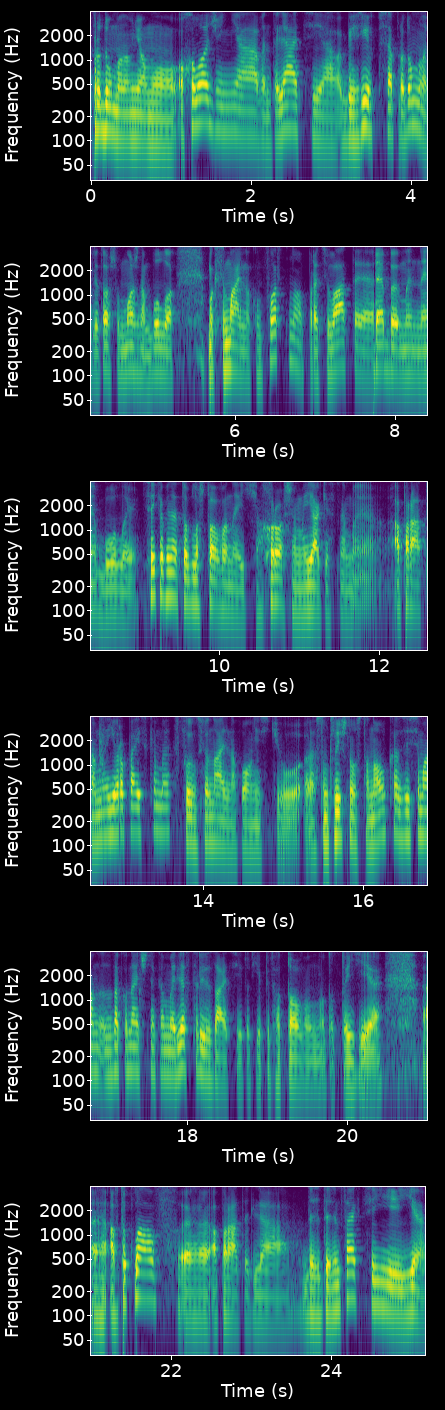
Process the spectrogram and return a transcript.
Продумано в ньому охолодження, вентиляція, обігрів. Все продумано для того, щоб можна було максимально комфортно працювати, де би ми не були. Цей кабінет облаштований хорошими якісними апаратами європейськими, функціональна повністю е, стоматологічна установка зі всіма наконечниками для стерилізації. Тут є підготовлено, тобто є е, автоклав, е, апарати для дезінфекції, є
